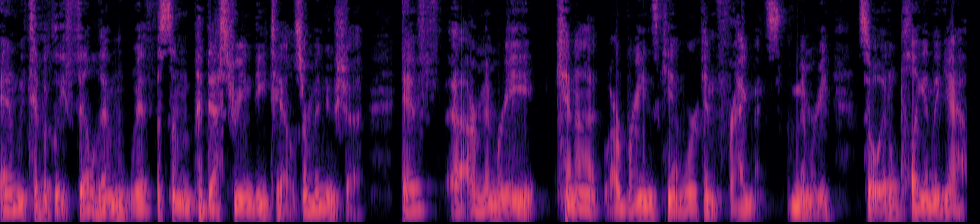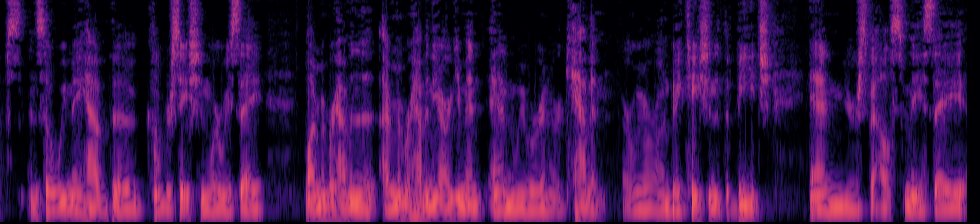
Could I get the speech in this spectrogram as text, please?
and we typically fill them with some pedestrian details or minutia. If uh, our memory cannot, our brains can't work in fragments of memory, so it'll plug in the gaps. And so we may have the conversation where we say, well, I remember having the, I remember having the argument and we were in our cabin or we were on vacation at the beach and your spouse may say,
